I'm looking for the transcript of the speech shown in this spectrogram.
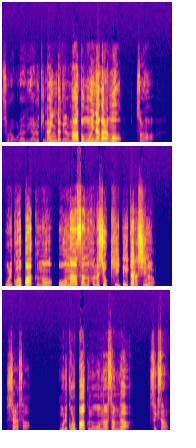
それは俺はやる気ないんだけどなと思いながらもその森コロパークのオーナーさんの話を聞いていたらしいのよ。そしたらさ森コロパークのオーナーさんが「鈴木さん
